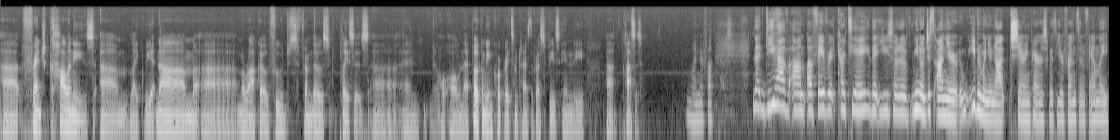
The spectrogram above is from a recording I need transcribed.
uh, French colonies um, like Vietnam, uh, Morocco, foods from those places, uh, and all, in that book. And we incorporate sometimes the recipes in the uh, classes. Wonderful. Now, do you have um, a favorite quartier that you sort of you know just on your even when you're not sharing Paris with your friends and family?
